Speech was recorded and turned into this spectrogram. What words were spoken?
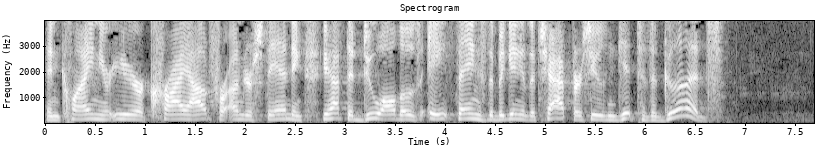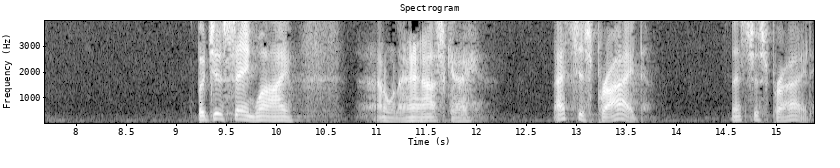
incline your ear, cry out for understanding. You have to do all those eight things at the beginning of the chapter so you can get to the goods. But just saying, well, I, I don't want to ask, I, that's just pride. That's just pride.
